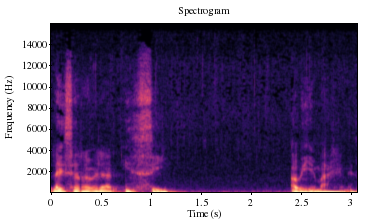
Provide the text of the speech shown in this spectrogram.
La hice revelar y sí, había imágenes.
